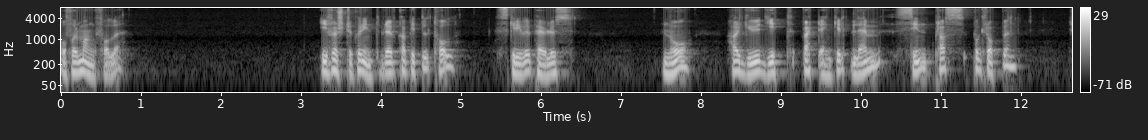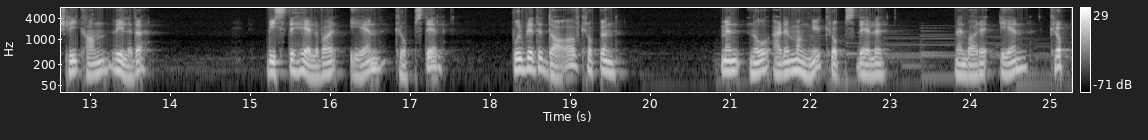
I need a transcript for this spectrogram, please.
og for mangfoldet. I første Korinterbrev kapittel 12 skriver Paulus Nå har Gud gitt hvert enkelt lem sin plass på kroppen, slik han ville det. Hvis det hele var én kroppsdel, hvor ble det da av kroppen? Men nå er det mange kroppsdeler, men bare én kropp.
